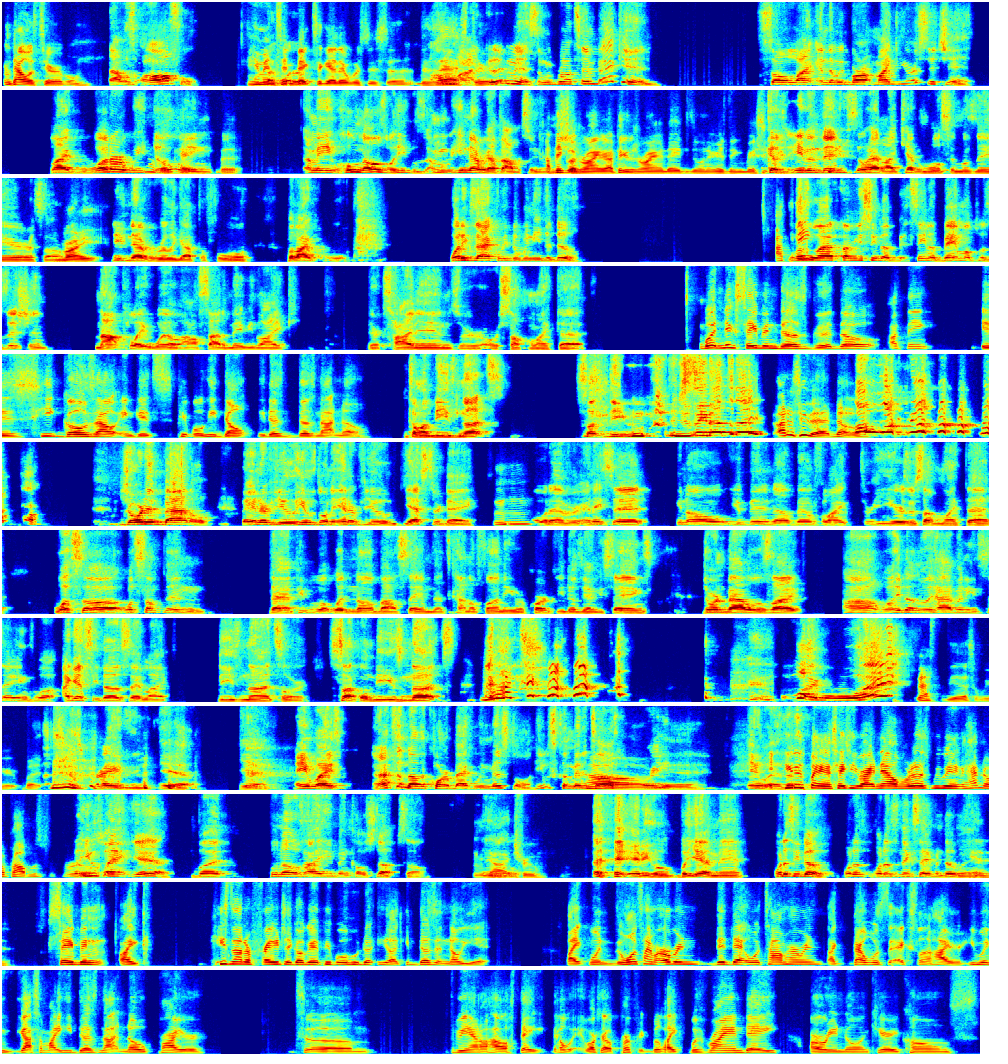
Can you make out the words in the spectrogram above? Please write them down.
that was terrible. That was awful. Him and Like, Tim Beck are- together was just a disaster. Oh my goodness. And we brought Tim Beck in. So like, and then we brought Mike Yurcich in. Like, what are we doing? okay, but I mean, who knows what he was? I mean, he never got the opportunity. I think it was. Ryan. I think it was Ryan Day doing everything basically. because even then he still had like Kevin Wilson was there, so right. he never really got the full. But like, what exactly do we need to do? I When's the last time you seen a seen a Bama position not play well outside of maybe like their tight ends or or something like that? what Nick Saban does good though, I think, is he goes out and gets people he don't he does does not know. You talking about these nuts? So do you, did you see that today? I didn't see that. No. Oh my god! Jordan Battle, the interview. He was doing the interview yesterday Mhm. or whatever, and they said, you know, you've been in Alabama for like three years or something like that. What's uh, what's something that people wouldn't know about Saban that's kind of funny or quirky? Does he have any sayings? Jordan Battle was like, oh, well, he doesn't really have any sayings. Well, I guess he does say like these nuts or suck on these nuts. What? like what? that's yeah, that's weird, but That's crazy. yeah, yeah. Anyways, that's another cornerback we missed on. He was committed to us. oh he- yeah. Anyways, If he was playing safety right now for us, we wouldn't even have no problems. For he was playing, yeah, but who knows how he been coached up? So, yeah, true. anywho, but yeah, man, what does he do? What does what does Nick Saban do, man? Yeah. Saban, like, he's not afraid to go get people who do, he like he doesn't know yet. Like when the one time Urban did that with Tom Herman, like that was the excellent hire. He went got somebody he does not know prior to um to being at Ohio State. That worked out perfect. But like with Ryan Day already knowing Kerry Combs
